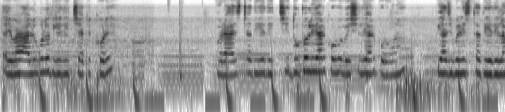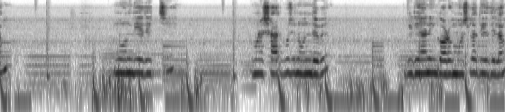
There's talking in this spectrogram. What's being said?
তাই এবার আলুগুলো দিয়ে দিচ্ছি এক এক করে। রাইসটা দিয়ে দিচ্ছি। দুটো লেয়ার করব, বেশি লেয়ার করব না। পেঁয়াজ বেরিস্তা দিয়ে দিলাম। নুন দিয়ে দিচ্ছি। তোমরা স্বাদ বুঝে নুন দেবে। বিরিয়ানি গরম মশলা দিয়ে দিলাম।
